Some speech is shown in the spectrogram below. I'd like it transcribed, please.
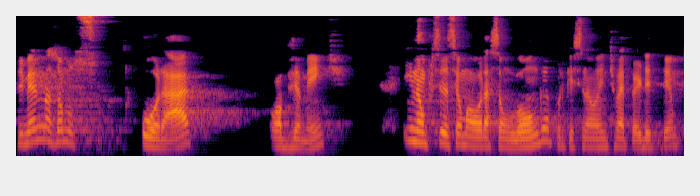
primeiro nós vamos orar, obviamente, e não precisa ser uma oração longa, porque senão a gente vai perder tempo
